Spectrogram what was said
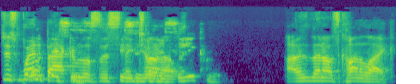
just went back is, and was listening to it. I, then I was kind of like,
